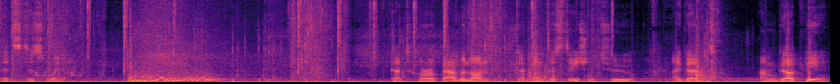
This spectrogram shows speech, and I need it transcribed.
it's this way. Got Whore of Babylon, got Infestation 2. I got I'm Guppy.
